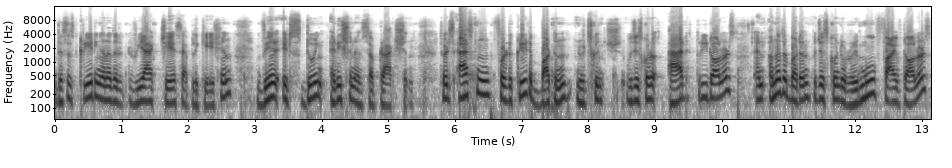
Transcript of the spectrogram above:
this is creating another React JS application where it's doing addition and subtraction. So it's asking for to create a button which going which is going to add three dollars and another button which is going to remove five dollars,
